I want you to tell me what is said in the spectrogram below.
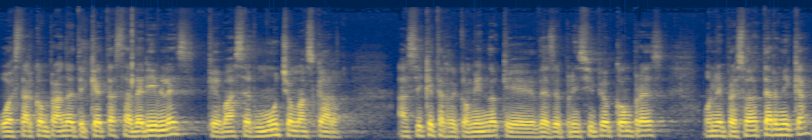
O estar comprando etiquetas adheribles que va a ser mucho más caro. Así que te recomiendo que desde el principio compres una impresora térmica.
